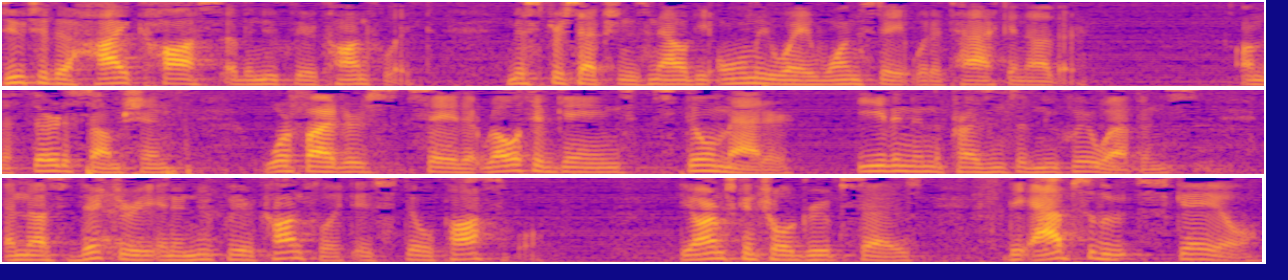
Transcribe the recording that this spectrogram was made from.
due to the high costs of a nuclear conflict, misperception is now the only way one state would attack another. On the third assumption, warfighters say that relative gains still matter, even in the presence of nuclear weapons, and thus victory in a nuclear conflict is still possible. The arms control group says the absolute scale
